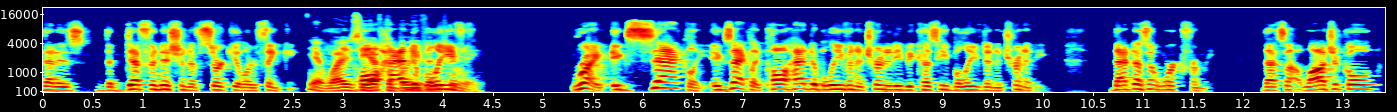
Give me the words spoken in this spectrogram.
that is the definition of circular thinking. Yeah, why does Paul he have to had believe, to believe in Trinity? Right, exactly, exactly. Paul had to believe in a Trinity because he believed in a Trinity. That doesn't work for me. That's not logical.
